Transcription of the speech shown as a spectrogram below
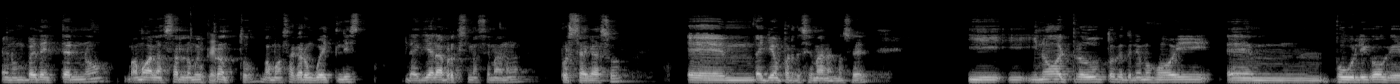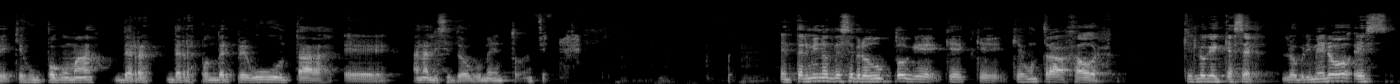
en un beta interno. Vamos a lanzarlo muy pronto. Vamos a sacar un waitlist de aquí a la próxima semana, por si acaso. Eh, de aquí a un par de semanas, no sé. Y, no el producto que tenemos hoy en público, que, es un poco más de, de responder preguntas, eh, análisis de documentos, en fin en términos de ese producto que, es un trabajador, ¿qué es lo que hay que hacer? Lo primero es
